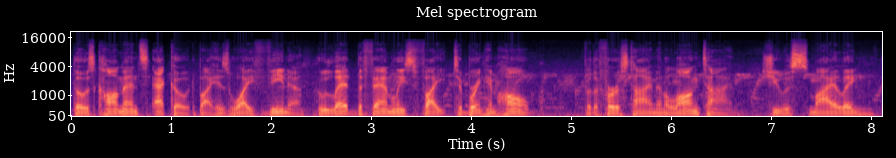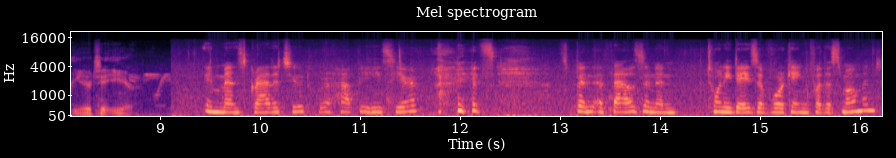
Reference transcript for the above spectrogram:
Those comments echoed by his wife Vina, who led the family's fight to bring him home. For the first time in a long time, she was smiling ear to ear immense gratitude. We're happy he's here. it's it's been a thousand and twenty days of working for this moment.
